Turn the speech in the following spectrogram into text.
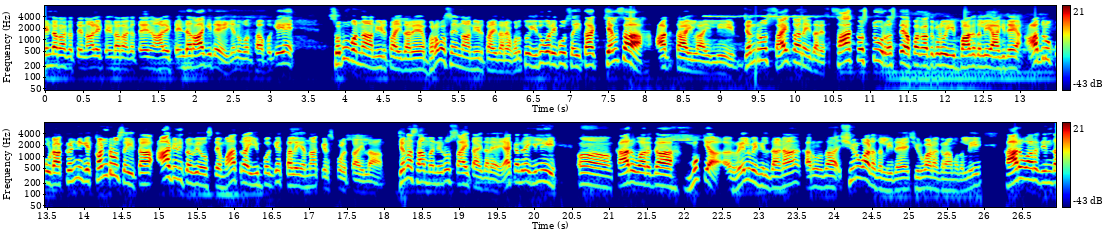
ಟೆಂಡರ್ ಆಗತ್ತೆ, ನಾಳೆ ಟೆಂಡರ್ ಆಗತ್ತೆ, ನಾಳೆ ಟೆಂಡರ್ ಆಗಿದೆ ಎನ್ನುವಂತಹ ಬಗ್ಗೆ ಸಬೂಬನ್ನ ನೀಡ್ತಾ ಇದ್ದಾರೆ, ಭರವಸೆಯನ್ನ ನೀಡ್ತಾ ಇದ್ದಾರೆ. ಹೊರತು ಇದುವರೆಗೂ ಸಹಿತ ಕೆಲಸ ಆಗ್ತಾ ಇಲ್ಲ ಇಲ್ಲಿ. ಜನರು ಸಾಯ್ತಾನೆ ಇದ್ದಾರೆ. ಸಾಕಷ್ಟು ರಸ್ತೆ ಅಪಘಾತಗಳು ಈ ಭಾಗದಲ್ಲಿ ಆಗಿದೆ. ಆದ್ರೂ ಕೂಡ ಕಣ್ಣಿಗೆ ಕಂಡ್ರು ಸಹಿತ ಆಡಳಿತ ವ್ಯವಸ್ಥೆ ಮಾತ್ರ ಈ ಬಗ್ಗೆ ತಲೆಯನ್ನ ಕೆಡಿಸ್ಕೊಳ್ತಾ ಇಲ್ಲ. ಜನಸಾಮಾನ್ಯರು ಸಾಯ್ತಾ ಇದ್ದಾರೆ. ಯಾಕಂದ್ರೆ ಇಲ್ಲಿ ಕಾರವಾರದ ಮುಖ್ಯ ರೈಲ್ವೆ ನಿಲ್ದಾಣ, ಕಾರವಾರದ ಶಿರ್ವಾಡದಲ್ಲಿದೆ, ಶಿರ್ವಾಡ ಗ್ರಾಮದಲ್ಲಿ. ಕಾರವಾರದಿಂದ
